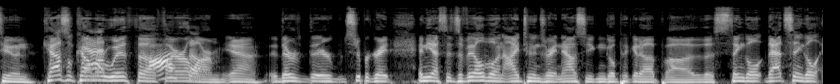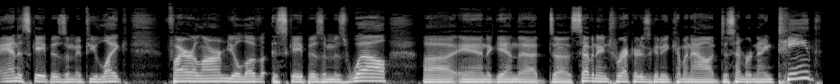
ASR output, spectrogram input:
Tune. Castlecomer with uh, Fire. Alarm. Yeah, they're they're super great. And yes, it's available in iTunes right now, so you can go pick it up. Uh, the single, that single, and Escapism. If you like Fire Alarm, you'll love Escapism as well. Uh, and again, that uh, seven inch record is going to be coming out December nineteenth.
